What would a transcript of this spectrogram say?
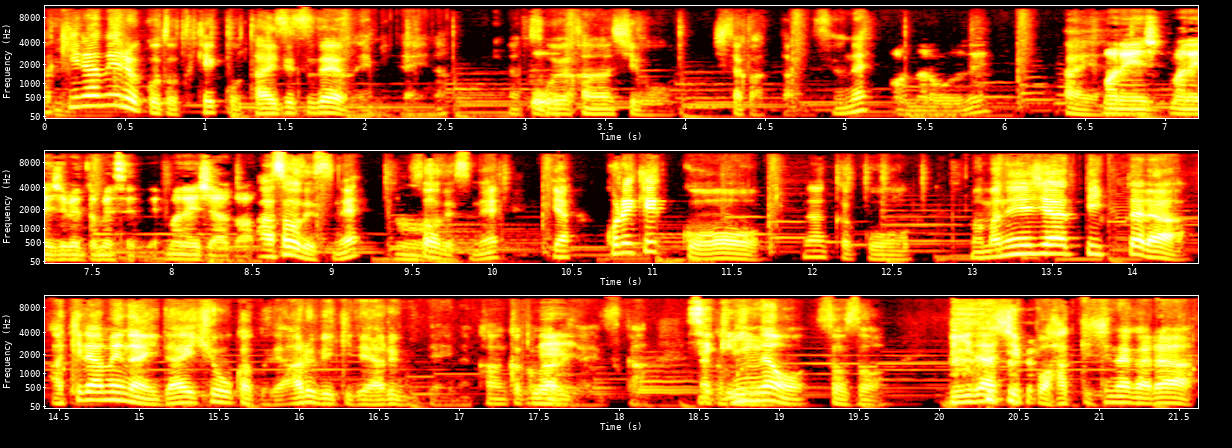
諦めることって結構大切だよね、みたいな、なんかそういう話をしたかったんですよね。あ、なるほどね。はい。マネージ、マネージメント目線で、マネージャーが。あ、そうですね。うんそうですね。いや、これ結構、なんかこう、まあ、マネージャーって言ったら、諦めない代表格であるべきであるみたいな感覚があるじゃないですか。なんかみんなを、そうそう、リーダーシップを発揮しながら、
